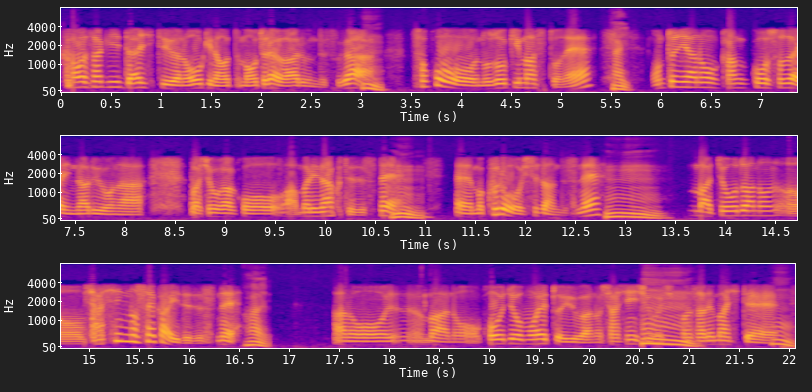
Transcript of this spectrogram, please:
川崎大師というあの大きなお,、まあ、お寺があるんですが、うんそこを覗きますとね、はい。本当にあの観光素材になるような場所がこう、あんまりなくてですね、うん。えーまあ、苦労してたんですね。うん。まあ、ちょうどあの、写真の世界でですね、はい。あの、まあ、あの、工場萌えというあの写真集が出版されまして、うん。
